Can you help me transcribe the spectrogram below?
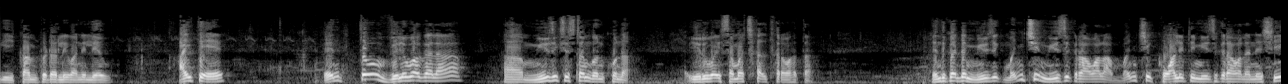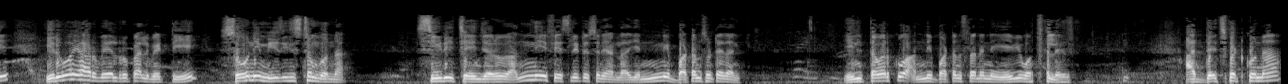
ఈ కంప్యూటర్లు ఇవన్నీ లేవు. అయితే ఎంతో విలువ గల మ్యూజిక్ సిస్టమ్ కొనుక్కున్నా. ఇరవై సంవత్సరాల తర్వాత. ఎందుకంటే మ్యూజిక్ మంచి మ్యూజిక్ రావాలా మంచి క్వాలిటీ మ్యూజిక్ రావాలనేసి ఇరవై ఆరు వేల రూపాయలు పెట్టి సోనీ మ్యూజిక్ సిస్టమ్ కొన్నా. సీడీ చేంజర్ అన్ని ఫెసిలిటీస్ ఉన్నాయి అట్లా ఎన్ని బటన్స్ ఉంటాయి దానికి? ఇంతవరకు అన్ని బటన్స్లో నేను ఏవి వస్తలేదు అది తెచ్చిపెట్టుకున్నా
